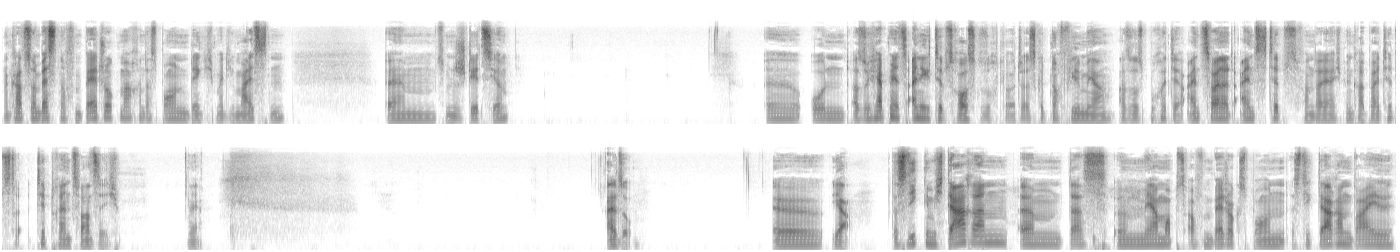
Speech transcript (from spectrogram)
dann kannst du am besten auf dem Bedrock machen, das bauen, denke ich mal, die meisten. Ähm, zumindest steht's hier. Äh, und also ich habe mir jetzt einige Tipps rausgesucht, Leute. Es gibt noch viel mehr. Also das Buch hat ja 1, 201 Tipps, von daher, ich bin gerade bei Tipps, Tipp 23. Naja. Also, äh, ja. Das liegt nämlich daran, ähm, dass ähm, mehr Mobs auf dem Bedrock spawnen. Es liegt daran, weil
